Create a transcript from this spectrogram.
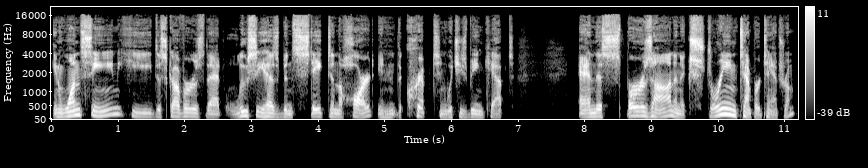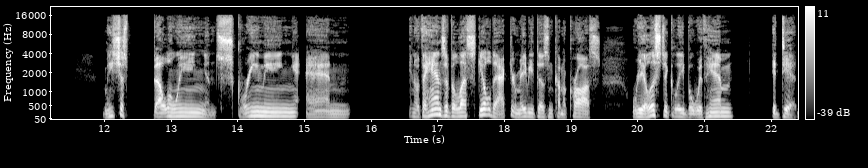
In one scene, he discovers that Lucy has been staked in the heart in the crypt in which he's being kept. And this spurs on an extreme temper tantrum. I mean, he's just bellowing and screaming. And, you know, at the hands of a less skilled actor, maybe it doesn't come across realistically, but with him, it did.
